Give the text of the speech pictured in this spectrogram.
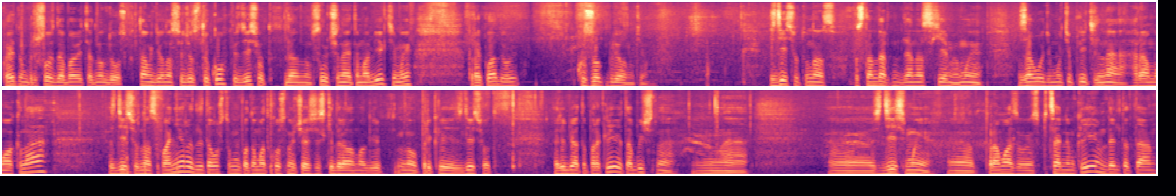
поэтому пришлось добавить одну доску. Там, где у нас идет стыковка, здесь вот в данном случае на этом объекте мы прокладываем кусок пленки. Здесь вот у нас по стандартной для нас схеме мы заводим утеплитель на раму окна. Здесь у нас фанера, для того, чтобы мы потом откосную часть из кедрала могли ну, приклеить. Здесь вот ребята проклеивают. Обычно э, Э, здесь мы э, промазываем специальным клеем дельта-тан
